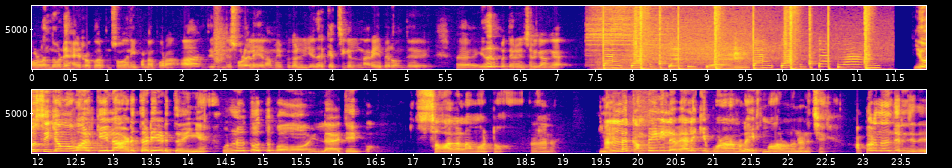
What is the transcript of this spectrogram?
பள்ளம் தோண்டி ஹைட்ரோ கார்பன் சோதனை பண்ண போறாங்களாம் இதுக்கு வந்து சூழலியல் அமைப்புகள் எதிர்க்கட்சிகள் நிறைய நிறைய பேர் வந்து எதிர்ப்பு தெரிவிச்சிருக்காங்க. யோசிக்காம வாழ்க்கையில அடுத்தடி எடுத்து வைங்க. ஒண்ணு தோத்து போவோம் இல்ல ஜெயிப்போம். சாகலாம் மாட்டோம். அதானே? நல்ல கம்பெனியில வேலைக்கு போனா நம்ம லைஃப் மாறும்னு நினைச்சேன். அப்புறம் தான் தெரிஞ்சது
